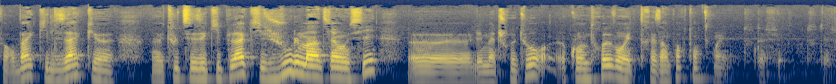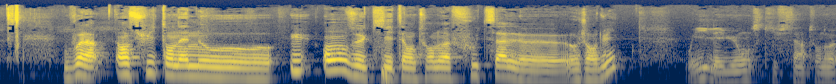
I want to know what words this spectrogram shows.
Forbach, Ilzac, toutes ces équipes-là qui jouent le maintien aussi. les matchs retour contre eux vont être très importants. Oui, tout à fait. Tout à fait. Voilà. Ensuite, on a nos U11 qui étaient en tournoi futsal aujourd'hui. Oui, les U11 qui faisaient un tournoi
